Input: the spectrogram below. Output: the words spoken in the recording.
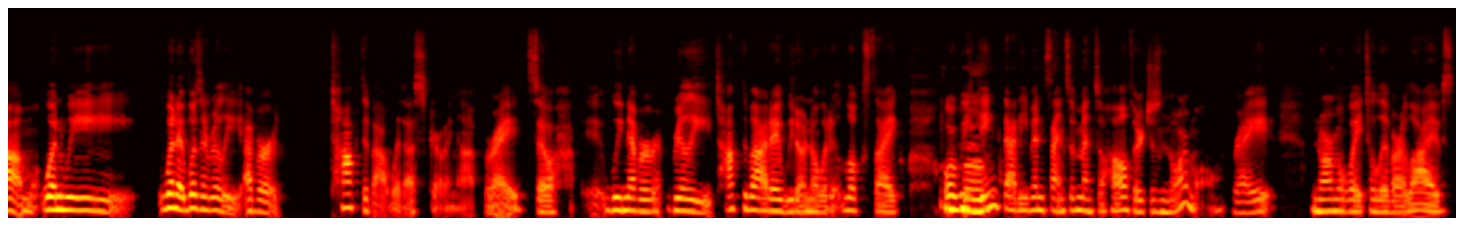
um, when we when it wasn't really ever talked about with us growing up, right? So we never really talked about it. We don't know what it looks like, or mm-hmm. we think that even signs of mental health are just normal, right? Normal way to live our lives.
